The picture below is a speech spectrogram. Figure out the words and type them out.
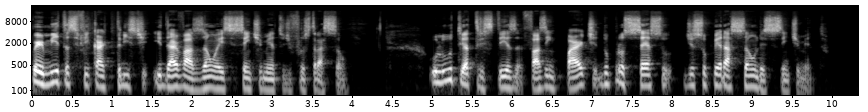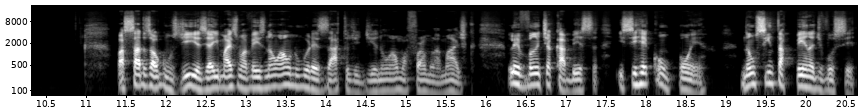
Permita-se ficar triste e dar vazão a esse sentimento de frustração. O luto e a tristeza fazem parte do processo de superação desse sentimento. Passados alguns dias, e aí mais uma vez não há um número exato de dia, não há uma fórmula mágica, levante a cabeça e se recomponha não sinta pena de você.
